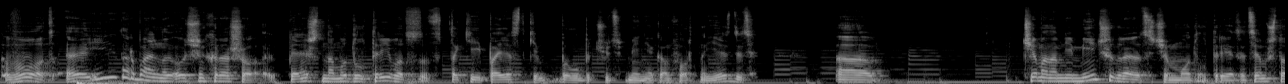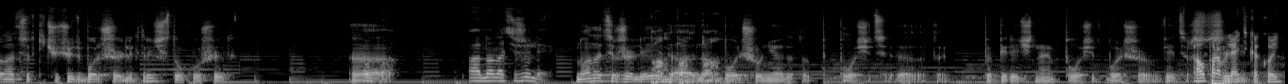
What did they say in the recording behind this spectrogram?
Вот, э, и нормально, очень хорошо. Конечно, на Model 3 вот в такие поездки было бы чуть менее комфортно ездить. А, Чем она мне меньше нравится, чем Model 3, это тем, что она все-таки чуть-чуть больше электричества кушает. А, Опа. А, но она тяжелее. но она тяжелее, да, Пам-пам-пам. она больше у нее эта площадь, э, это поперечная площадь больше, ветер. А управлять сильный. какой?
